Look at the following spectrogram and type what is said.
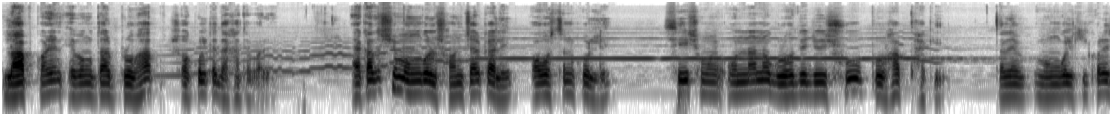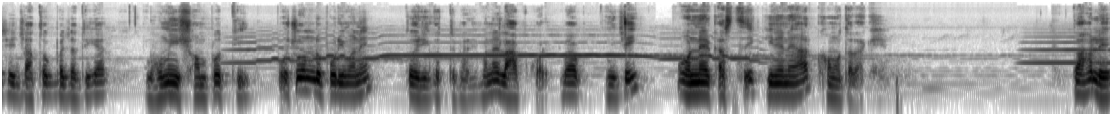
লাভ করেন এবং তার প্রভাব সকলকে দেখাতে পারে। একাদশী মঙ্গল সঞ্চারকালে অবস্থান করলে সেই সময় অন্যান্য গ্রহদের যদি সুপ্রভাব থাকে, তাহলে মঙ্গল কি করে? সেই জাতক বা জাতিকার ভূমি, সম্পত্তি প্রচণ্ড পরিমাণে তৈরি করতে পারে মানে লাভ করে বা নিজেই অন্যের কাছ থেকে কিনে নেওয়ার ক্ষমতা রাখে। তাহলে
